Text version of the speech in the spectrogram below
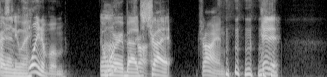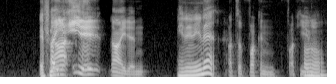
What's it anyway. The point of him. Don't Huh? worry about it. Just try it. Trying. Hit it. If oh, not, you eat it. No, he didn't. He didn't eat it. That's a fucking fuck you. Oh.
